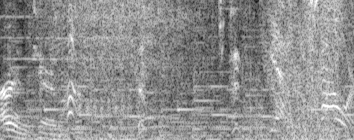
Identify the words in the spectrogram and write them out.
I don't even care. Yeah, power!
